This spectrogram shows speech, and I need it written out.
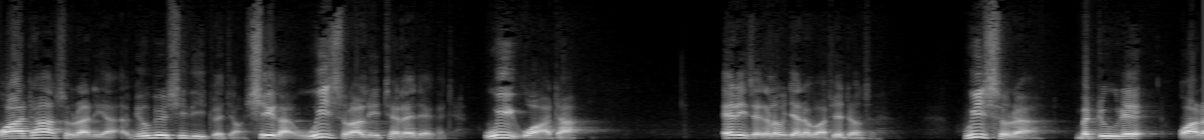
ဝါဒဆိုတာတွေကအမျိုးမျိုးရှိသည့်အတွက်ကြောင့်ရှေ့ကဝိဆိုတာလေးထည့်လိုက်တဲ့အခါကျဝိဝါဒအဲ့ဒီစကားလုံးကြတော့ဘာဖြစ်တော့ဆိုဝိဆိုတာ မတူတဲ့ဝါဒ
